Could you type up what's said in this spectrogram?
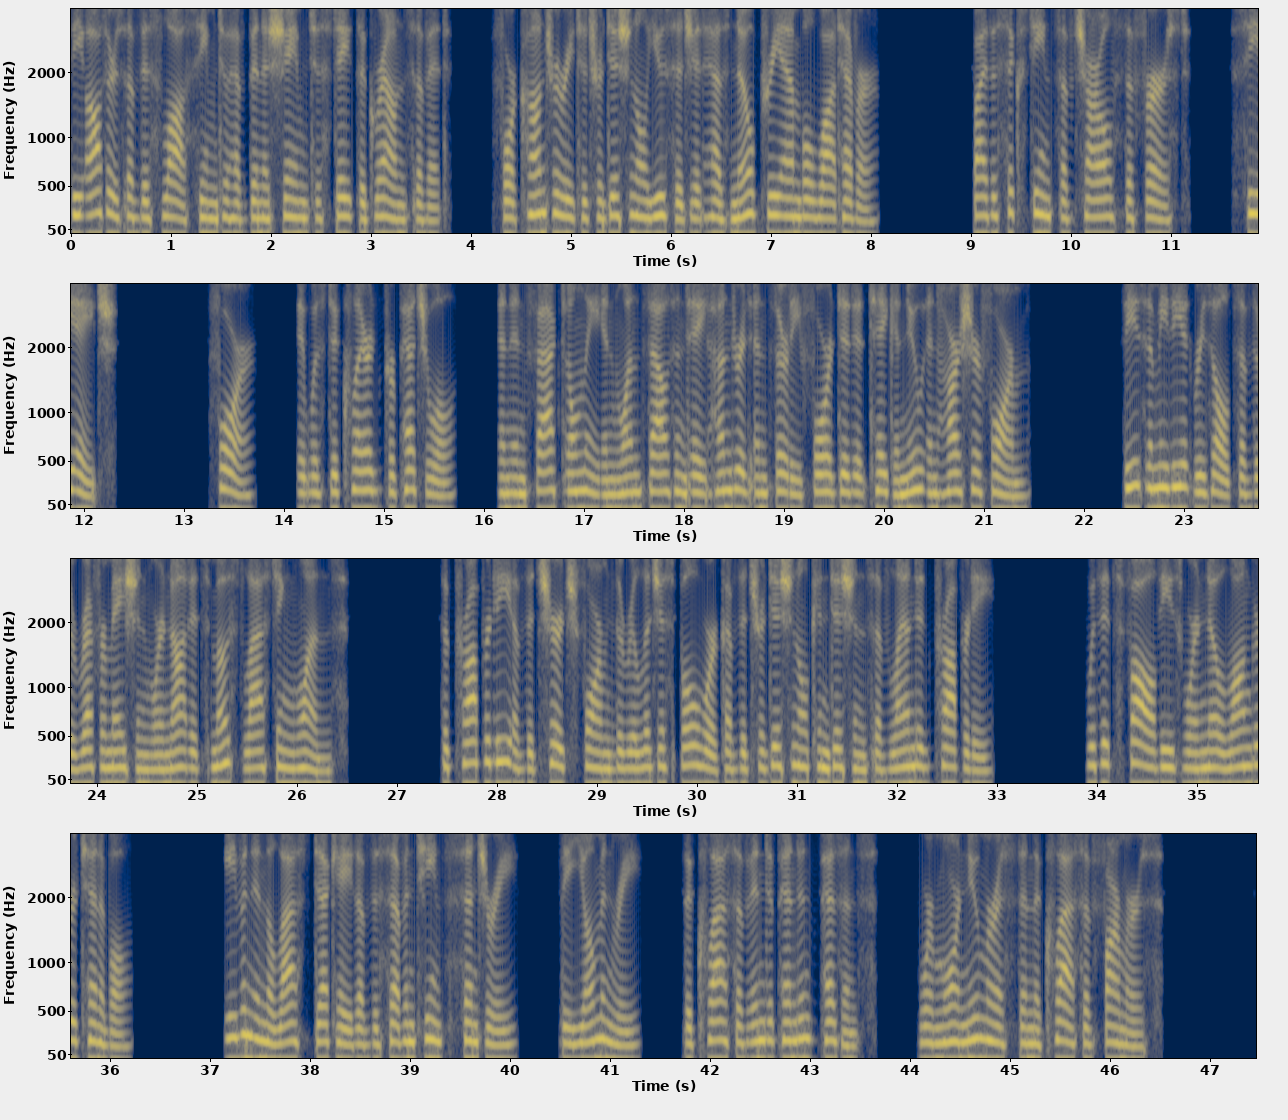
The authors of this law seem to have been ashamed to state the grounds of it, for contrary to traditional usage it has no preamble whatever. By the 16th of Charles I, ch. 4, it was declared perpetual, and in fact only in 1834 did it take a new and harsher form. These immediate results of the Reformation were not its most lasting ones. The property of the Church formed the religious bulwark of the traditional conditions of landed property. With its fall these were no longer tenable. Even in the last decade of the 17th century, the yeomanry, the class of independent peasants, were more numerous than the class of farmers.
